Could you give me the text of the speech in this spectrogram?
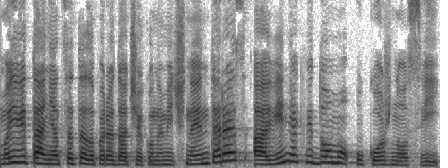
Мої вітання. Це телепередача Економічний інтерес. А він, як відомо, у кожного свій.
